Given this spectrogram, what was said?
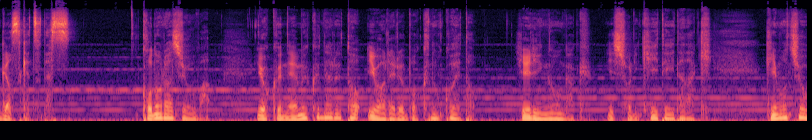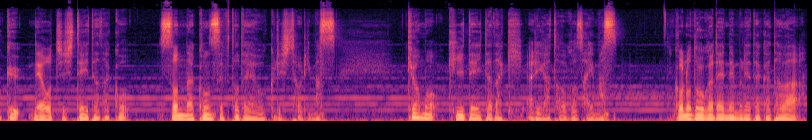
ガス欠です。このラジオはよく眠くなると言われる僕の声とヒーリング音楽一緒に聴いていただき気持ちよく寝落ちしていただこうそんなコンセプトでお送りしております今日も聴いていただきありがとうございますこの動画で眠れた方は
